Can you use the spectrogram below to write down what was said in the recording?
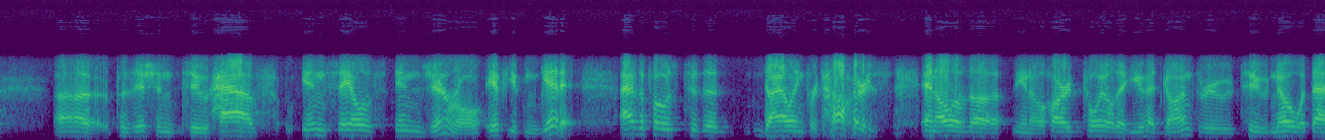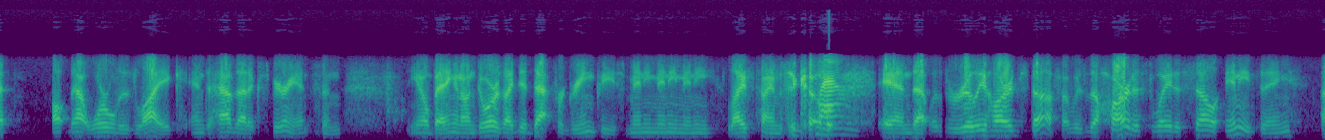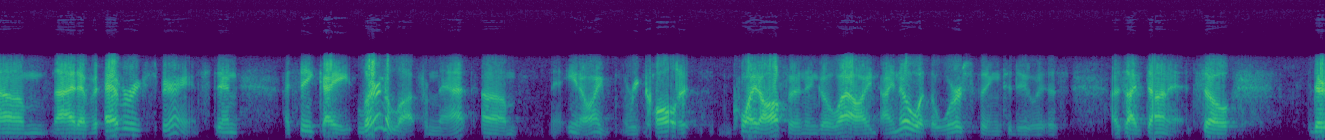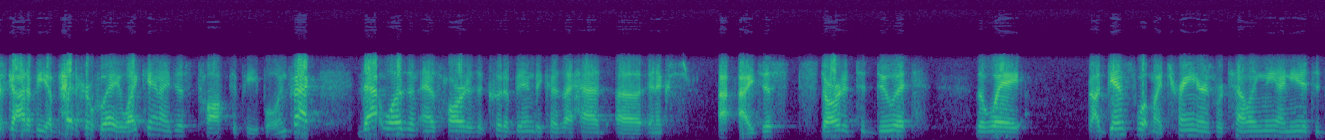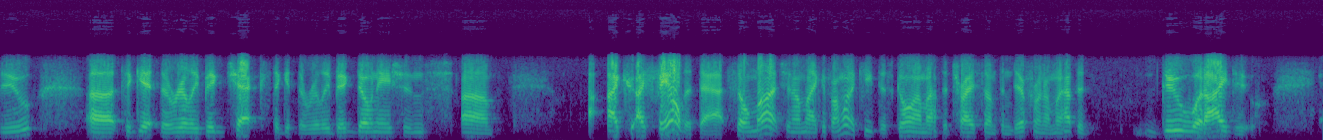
uh, position to have in sales in general if you can get it, as opposed to the dialing for dollars and all of the you know hard toil that you had gone through to know what that that world is like and to have that experience. And you know banging on doors. I did that for greenpeace many many many lifetimes ago. Wow. and that was really hard stuff. It was the hardest way to sell anything um i'd have ever experienced. And i think i learned a lot from that. Um you know i recall it quite often and go wow i i know what the worst thing to do is as i've done it. So there's got to be a better way. Why can't i just talk to people? In fact that wasn't as hard as it could have been because I had uh, an ex- I just started to do it the way against what my trainers were telling me I needed to do uh, to get the really big checks, to get the really big donations. Um, I, I failed at that so much, and I'm like, if I'm going to keep this going, I'm going to have to try something different. I'm going to have to do what I do,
